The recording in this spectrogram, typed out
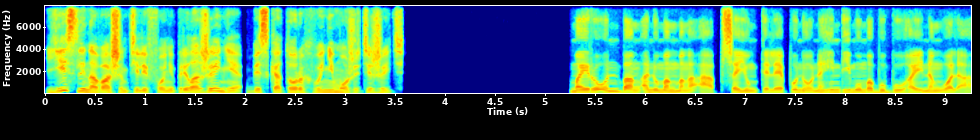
Есть ли на вашем телефоне приложения, без которых вы не можете жить? Mayroon bang anumang mga app sa iyong telepono na hindi mo mabubuhay nang wala?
